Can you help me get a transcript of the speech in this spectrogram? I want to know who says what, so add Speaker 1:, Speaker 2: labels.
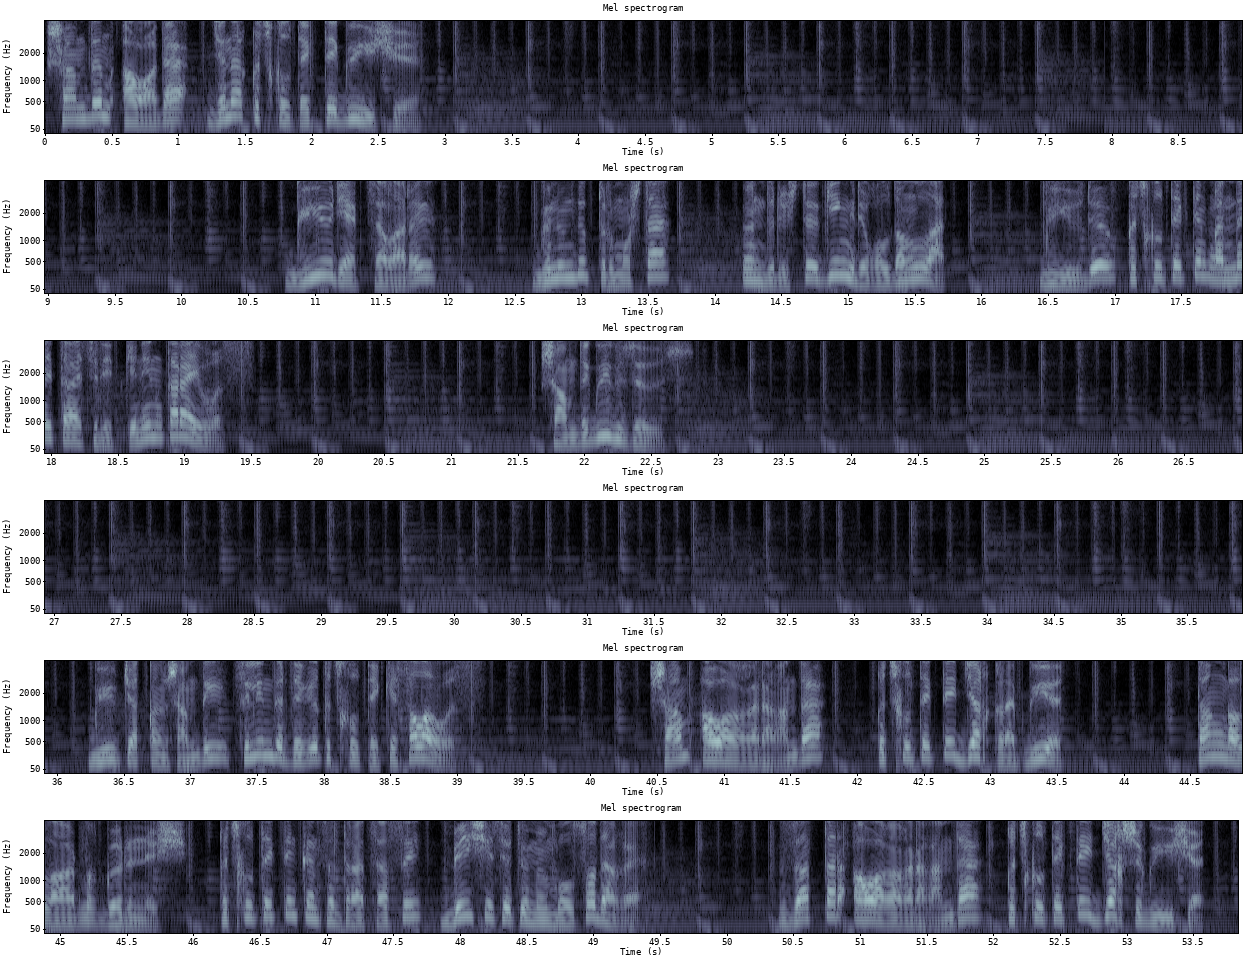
Speaker 1: шамдын абада жана кычкылтекте күйүшү күйүү реакциялары күнүмдүк турмушта өндүрүштө кеңири колдонулат. Күйүүдө кычкылтектин кандай таасир эткенин карайбыз. Шамды күйгүзөбүз күйүп жаткан шамды цилиндрдеги кычкылтекке салабыз. Шам абага караганда кычкылтекте жаркырап күйөт. Таң калаарлык көрүнүш. Кычкылтектин концентрациясы беш эсе төмөн болсо дагы. Заттар абага караганда кычкылтекте жакшы күйүшөт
